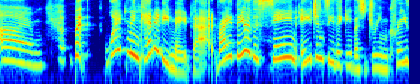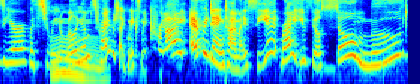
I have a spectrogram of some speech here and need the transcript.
Um, but Wieden and Kennedy made that, right? They are the same agency that gave us Dream Crazier with Serena mm. Williams, right? Which like makes me cry every dang time I see it, right? You feel so moved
